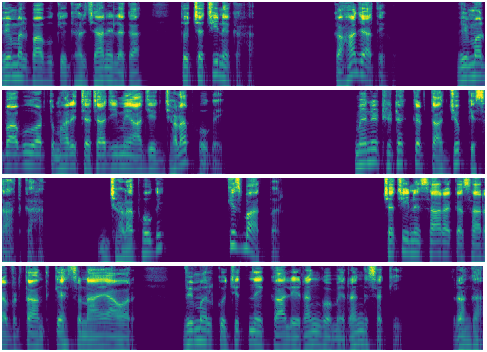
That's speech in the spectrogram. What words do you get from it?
विमल बाबू के घर जाने लगा तो चची ने कहा, कहाँ जाते हो? विमल बाबू और तुम्हारे चचा जी में आज एक झड़प हो गई। मैंने ठिठक कर ताज्जुब के साथ कहा, झड़प हो गई? किस बात पर? चची ने सारा का सारा वृतांत कह सुनाया और विमल को जितने काले रंगों में रंग सकी। रंगा,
